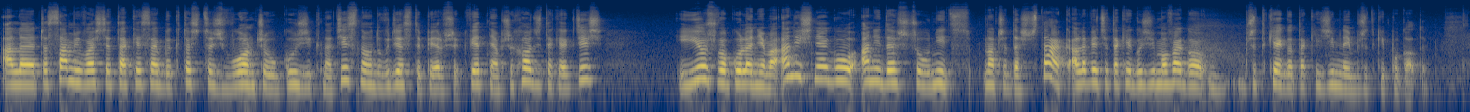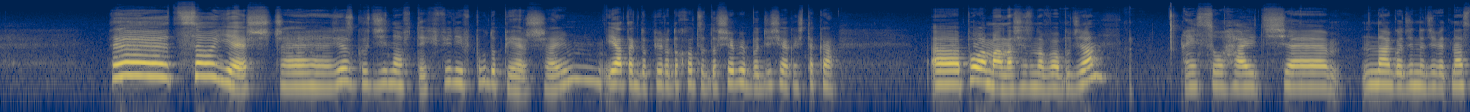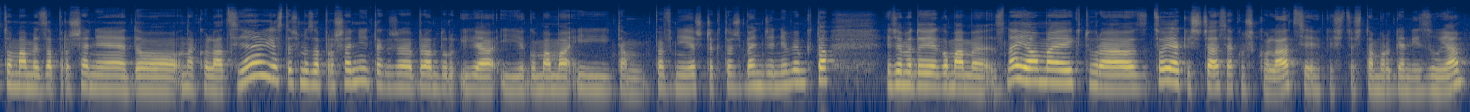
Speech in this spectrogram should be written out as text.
ale czasami właśnie tak jest, jakby ktoś coś włączył, guzik nacisnął, 21 kwietnia przychodzi, tak jak dziś, i już w ogóle nie ma ani śniegu, ani deszczu, nic. Znaczy deszcz tak, ale wiecie, takiego zimowego, brzydkiego, takiej zimnej, brzydkiej pogody. Eee, co jeszcze? Jest godzina w tej chwili w pół do pierwszej. Ja tak dopiero dochodzę do siebie, bo dzisiaj jakaś taka e, połamana się znowu obudziłam. I słuchajcie, na godzinę 19 mamy zaproszenie do, na kolację. Jesteśmy zaproszeni, także Brandur i ja i jego mama i tam pewnie jeszcze ktoś będzie, nie wiem kto. Jedziemy do jego mamy znajomej, która co jakiś czas jakąś kolację, jakieś coś tam organizuje.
